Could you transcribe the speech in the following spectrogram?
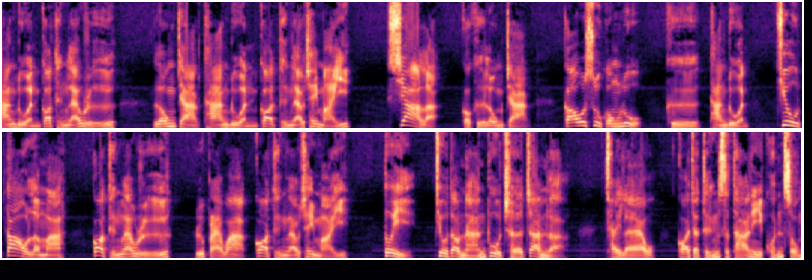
ทางด่วนก็ถึงแล้วหรือ ลงจากทางด่วนก็ถึงแล้วใช่ไหม下了ก็คือลงจาก高速公路คือทางด่วน就到了吗ก็ถึงแล้วหรือ หรือแปลว่า ก็ถึงแล้วใช่ไหม对就到南部车站了ใช่แล้ว ก็จะถึงสถานีขนส่ง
